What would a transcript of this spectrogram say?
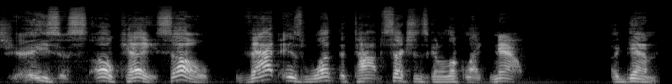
Jesus. Okay, so that is what the top section is going to look like. Now, again,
